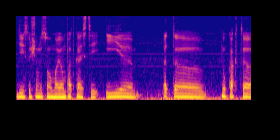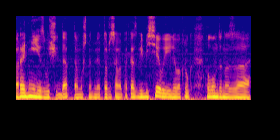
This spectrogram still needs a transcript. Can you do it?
действующим лицом в моем подкасте, и это ну, как-то роднее звучит, да, потому что, например, тот же самый подкаст BBC или «Вокруг Лондона за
